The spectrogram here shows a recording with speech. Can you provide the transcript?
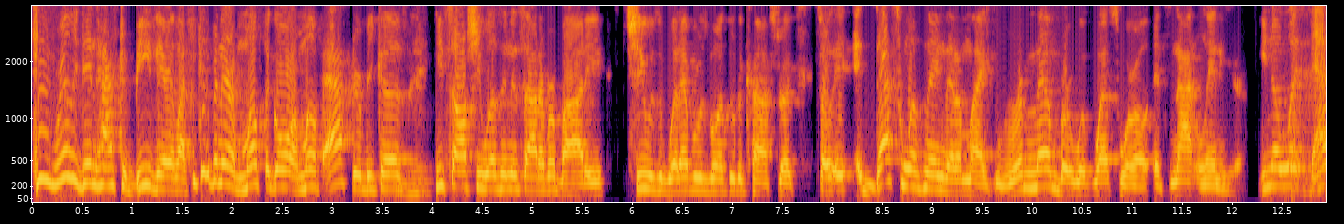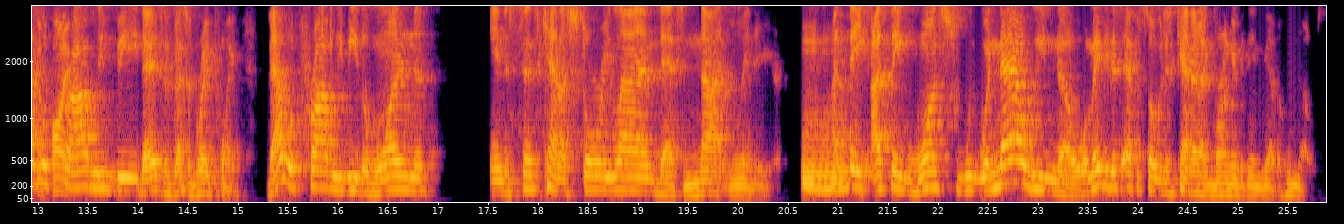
He really didn't have to be there. Like he could have been there a month ago or a month after because Mhm. he saw she wasn't inside of her body. She was whatever was going through the construct. So it, it, that's one thing that I'm like, remember with Westworld, it's not linear. You know what? That Good would point. probably be that is a that's a great point. That would probably be the one in the sense kind of storyline that's not linear. Mhm. I think I think once we well now we know, well maybe this episode we just kind of like bring everything together. Who knows?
